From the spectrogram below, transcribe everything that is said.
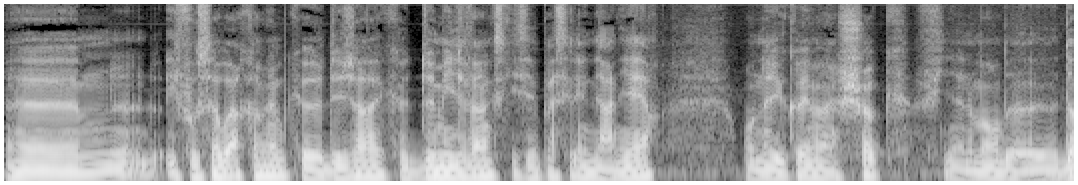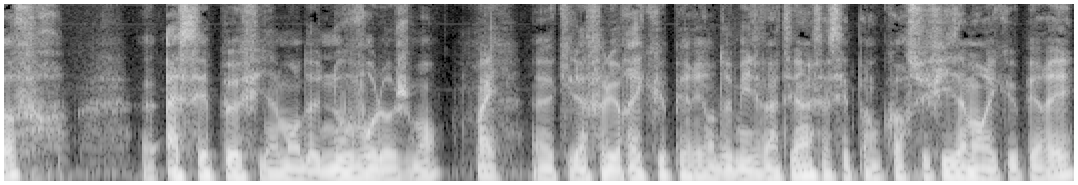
Euh, il faut savoir quand même que déjà avec 2020, ce qui s'est passé l'année dernière, on a eu quand même un choc finalement d'offres euh, assez peu finalement de nouveaux logements. Euh, qu'il a fallu récupérer en 2021. Ça s'est pas encore suffisamment récupéré,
